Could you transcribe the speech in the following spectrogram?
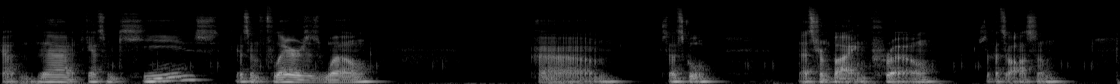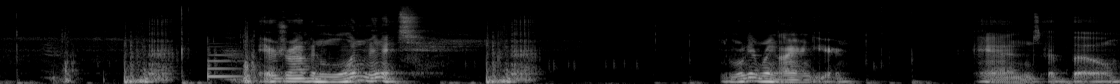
Got that. Got some keys. Got some flares as well. Um, so that's cool. That's from buying Pro. So that's awesome. Airdrop in one minute. We're gonna bring iron gear and a bow.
